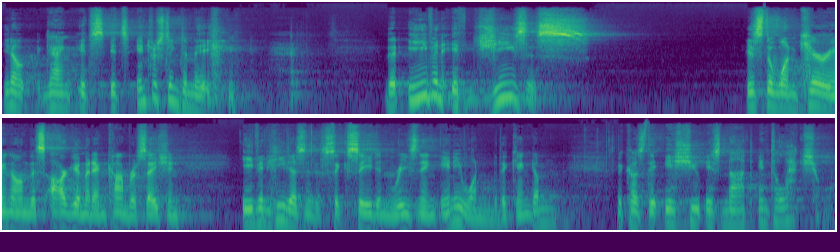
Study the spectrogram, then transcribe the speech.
You know, gang, it's, it's interesting to me that even if Jesus is the one carrying on this argument and conversation, even he doesn't succeed in reasoning anyone into the kingdom because the issue is not intellectual.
